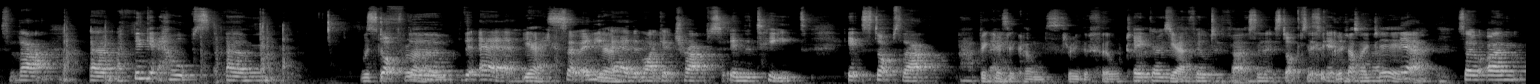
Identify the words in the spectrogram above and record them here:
So that um, I think it helps um, stop the the, the air. Yes. So any Yeah. air that might get trapped in the teat, it stops that happening. because it comes through the filter. it goes yeah. through the filter first, and it stops That's it a good the- idea. yeah. So um,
